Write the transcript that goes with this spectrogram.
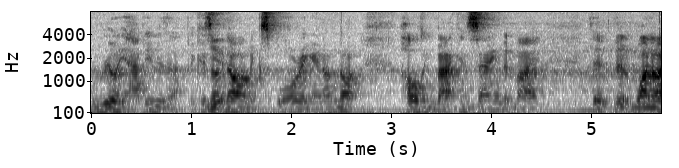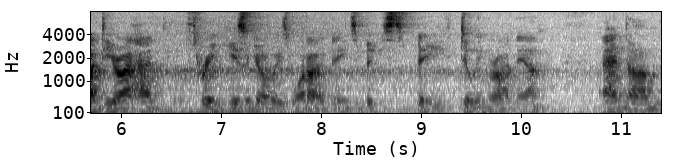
really happy with that because I know I'm exploring and I'm not holding back and saying that my that, that one idea I had three years ago is what I need to be, be doing right now, and um,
